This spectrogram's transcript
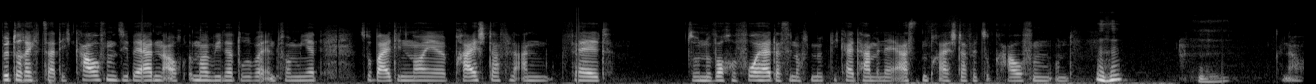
bitte rechtzeitig kaufen. Sie werden auch immer wieder darüber informiert, sobald die neue Preisstaffel anfällt, so eine Woche vorher, dass sie noch die Möglichkeit haben, in der ersten Preisstaffel zu kaufen und mhm. Mhm. genau.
